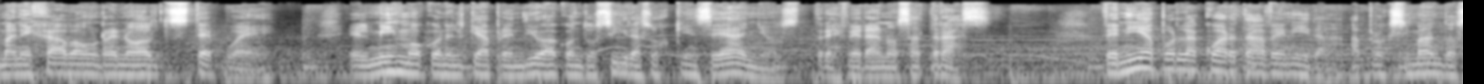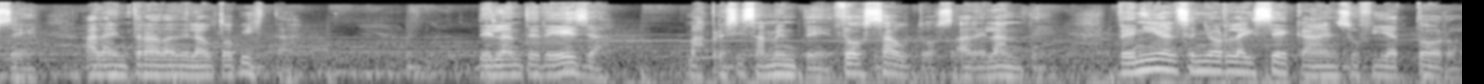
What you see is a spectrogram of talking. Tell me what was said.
Manejaba un Renault Stepway el mismo con el que aprendió a conducir a sus 15 años, tres veranos atrás. Venía por la cuarta avenida, aproximándose a la entrada de la autopista. Delante de ella, más precisamente dos autos adelante, venía el señor Laiseca en su Fiat Toro,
